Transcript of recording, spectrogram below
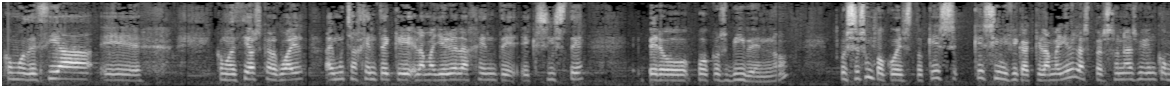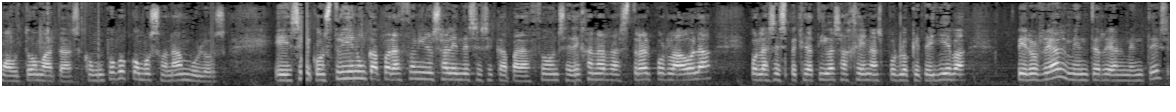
como decía, eh, como decía Oscar Wilde, hay mucha gente que, la mayoría de la gente existe, pero pocos viven, ¿no? Pues es un poco esto. ¿Qué, es- qué significa? Que la mayoría de las personas viven como autómatas, como un poco como sonámbulos. Eh, se construyen un caparazón y no salen de ese caparazón, se dejan arrastrar por la ola, por las expectativas ajenas, por lo que te lleva. Pero realmente, realmente, es,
